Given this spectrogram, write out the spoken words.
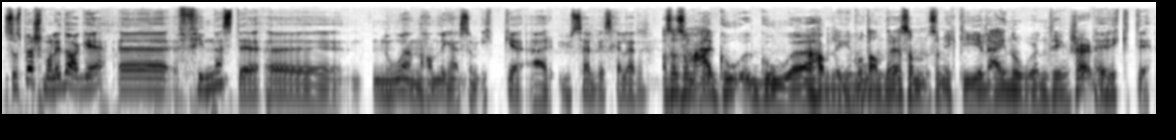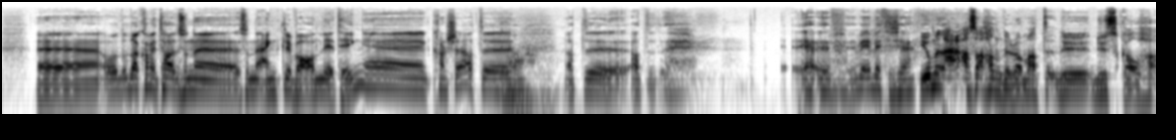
Så spørsmålet i dag er uh, Finnes det uh, noen handlinger som ikke er uselvisk, eller Altså Som er go gode handlinger mot andre, som, som ikke gir deg noen ting sjøl. Riktig. Eh, og da- kan vi ta sånne, sånne enkle, vanlige ting, eh, kanskje. At, ja. at, eh, at jeg, jeg vet ikke. Jo, men er, altså, Handler det om at du, du, skal ha,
